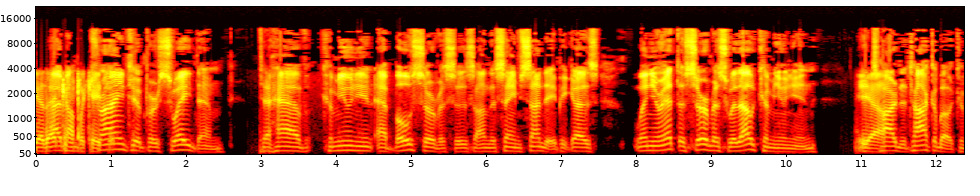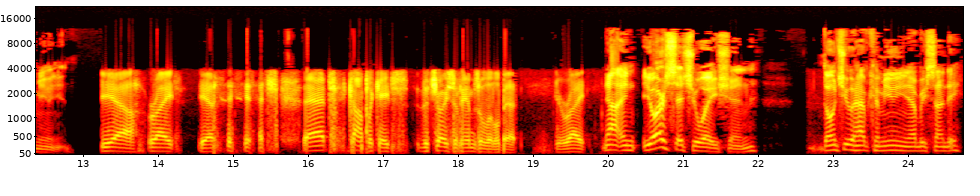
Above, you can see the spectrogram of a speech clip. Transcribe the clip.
yeah, that I've complicates been trying it. to persuade them to have communion at both services on the same Sunday because when you're at the service without communion, it's Yeah. hard to talk about communion. Yeah, right. Yeah, that complicates the choice of hymns a little bit. You're right. Now, in your situation, don't you have communion every Sunday?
